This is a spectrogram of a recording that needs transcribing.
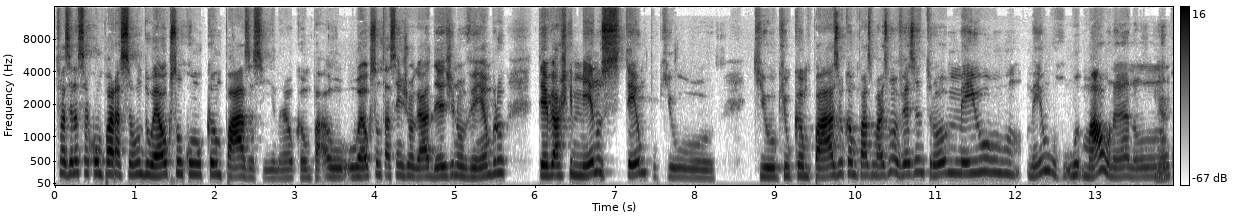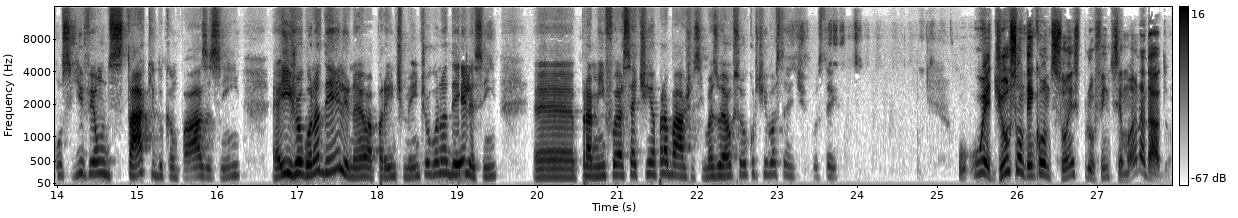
fazendo essa comparação do Elkson com o Campaz, assim, né? O, Campa, o, o Elkson tá sem jogar desde novembro, teve, acho que, menos tempo que o. Que o, que o Campaz, e o Campaz mais uma vez entrou meio, meio mal, né? Não, é. não consegui ver um destaque do Campaz, assim. É, e jogou na dele, né? Aparentemente jogou na dele, assim. É, para mim foi a setinha para baixo, assim. Mas o Elkson eu curti bastante, gostei. O Edilson tem condições para o fim de semana, Dado?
